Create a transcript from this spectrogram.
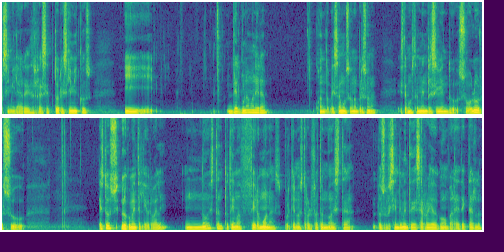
similares receptores químicos y de alguna manera cuando besamos a una persona estamos también recibiendo su olor, su... Esto lo comenta el libro, ¿vale? No es tanto tema feromonas, porque nuestro olfato no está lo suficientemente desarrollado como para detectarlo,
